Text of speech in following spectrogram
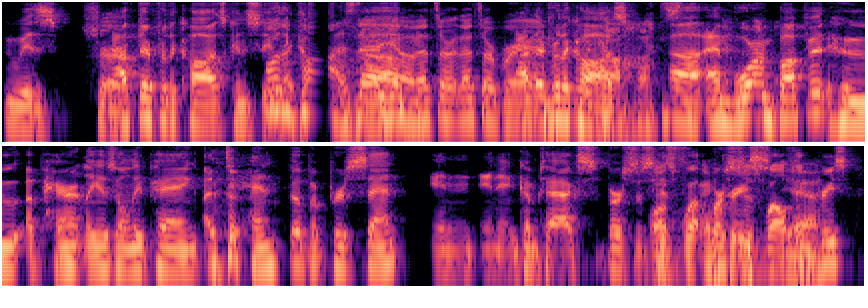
who is Sure. out there for the cause, consumer. For the cause. There you go. Um, That's our that's our brand. out there for the cause. cause. Uh, and Warren Buffett, who apparently is only paying a tenth of a percent in, in income tax versus his Wealth we- versus his increase, wealth yeah. increase.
